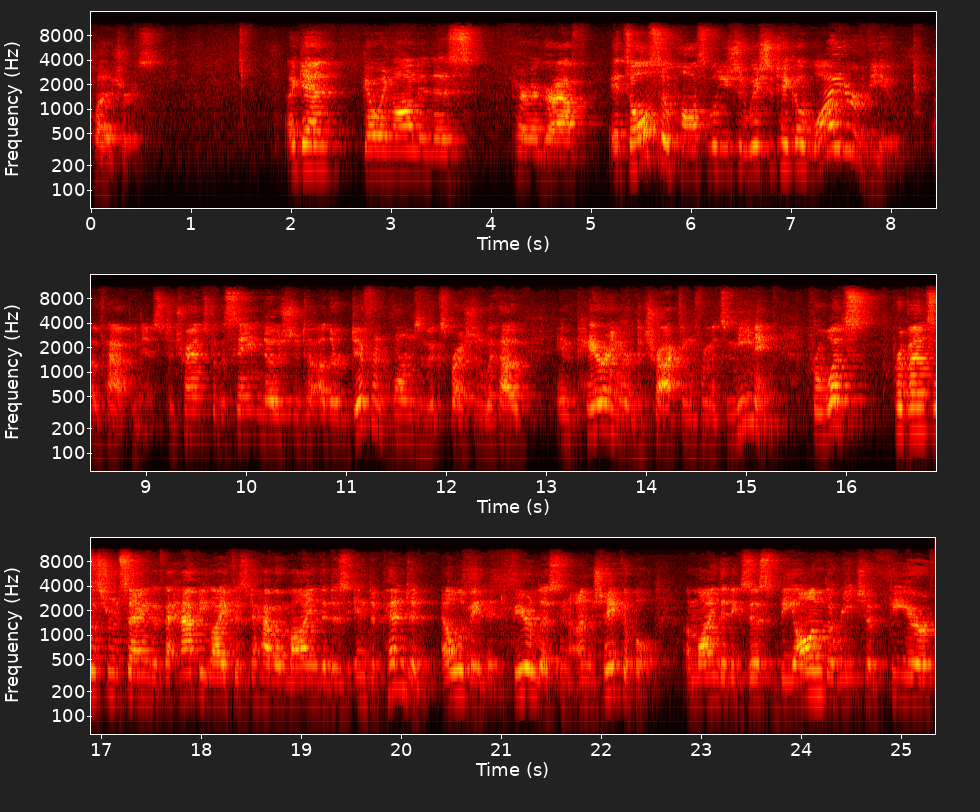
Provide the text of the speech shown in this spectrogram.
pleasures. Again, going on in this paragraph, it's also possible you should wish to take a wider view of happiness, to transfer the same notion to other different forms of expression without impairing or detracting from its meaning. For what prevents us from saying that the happy life is to have a mind that is independent, elevated, fearless, and unshakable, a mind that exists beyond the reach of fear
